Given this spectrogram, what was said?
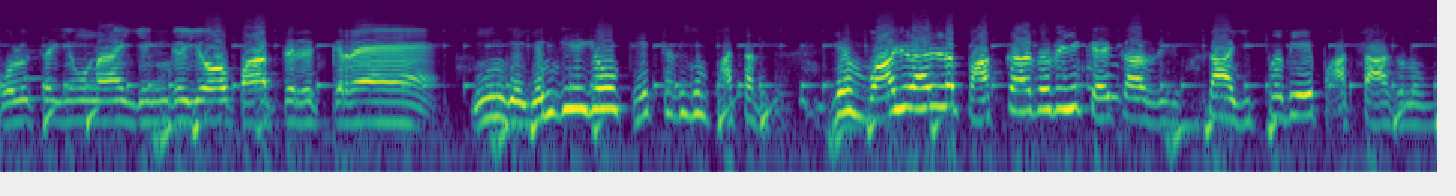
கொலுசையும் நான் எங்கேயோ பார்த்திருக்கிறேன். நீங்க எங்கேயோ கேட்டதையும் பார்த்ததையும் என் வாழ்நாள்ல பார்க்காததையும் கேட்காததையும் நான் இப்பவே பார்த்தாகணும்.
